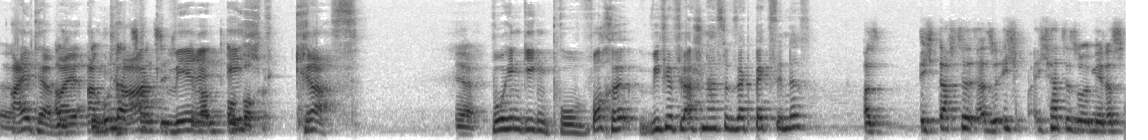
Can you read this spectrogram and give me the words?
Äh, Alter, also weil am Tag wäre echt Woche. krass. Ja. Wohingegen pro Woche, wie viele Flaschen hast du gesagt, Becks sind das? Also ich dachte, also ich, ich hatte so mir das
